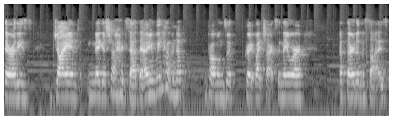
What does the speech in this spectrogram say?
there are these giant mega sharks out there i mean we have enough problems with great white sharks and they were a third of the size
